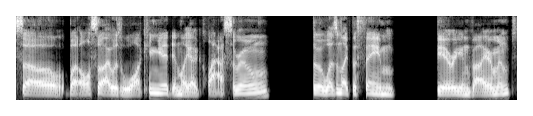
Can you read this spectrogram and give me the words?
So, but also I was watching it in like a classroom, so it wasn't like the same scary environment.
